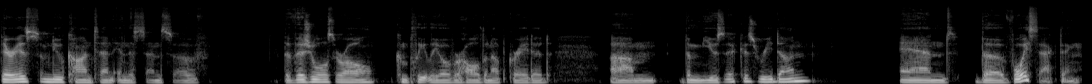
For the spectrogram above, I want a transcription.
there is some new content in the sense of the visuals are all completely overhauled and upgraded. Um, the music is redone, and the voice acting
